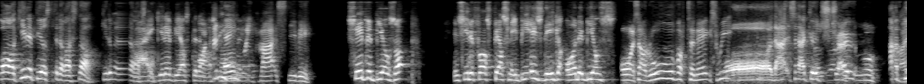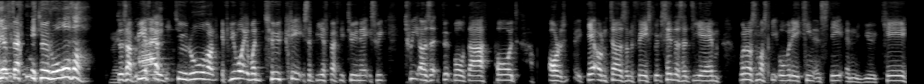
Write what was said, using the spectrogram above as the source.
oh, give the beers to the listener. Give them to the oh, Aye, listener. give the beers to the I listener. didn't like that, Stevie. Save the beers up and see the first person to beat us, they get all the beers. Oh, it's a rollover to next week. Oh, that's a good shout. So A beer 52 rollover. There's a beer Aye. 52 rollover. If you want to win two crates of beer 52 next week, tweet us at Football Daft Pod or get on to us on Facebook. Send us a DM. Winners must be over 18 and stay in the UK.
